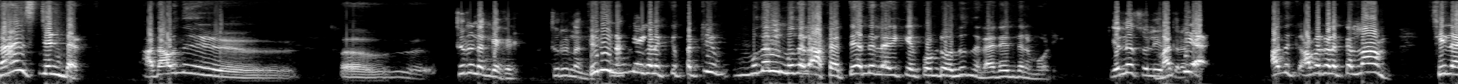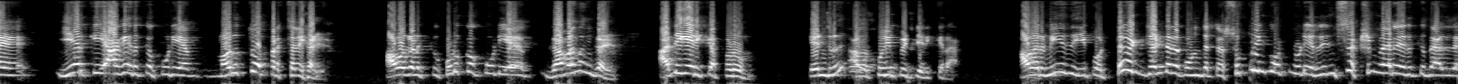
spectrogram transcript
டிரான்ஸ்ஜெண்டர் அதாவது திருநங்கைகள் திருநங்கை திருநங்கைகளுக்கு பற்றி முதல் முதலாக தேர்தல் அறிக்கையில் கொண்டு வந்து இந்த நரேந்திர மோடி. என்ன சொல்லி அதுக்கு அவர்களுக்கெல்லாம் சில இயற்கையாக இருக்கக்கூடிய மருத்துவ பிரச்சனைகள் அவர்களுக்கு கொடுக்கக்கூடிய கவனங்கள் அதிகரிக்கப்படும் என்று அவர் குறிப்பிட்டிருக்கிறார். அவர் மீது இப்போ தேர்ட் ஜெண்டரை கொண்டுட்ட சுப்ரீம் கோர்ட்டினுடைய இன்ஸ்ட்ரக்ஷன் வேற இருக்குது அதுல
